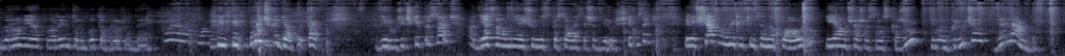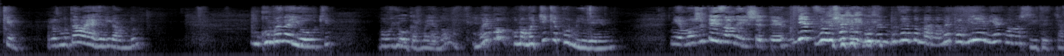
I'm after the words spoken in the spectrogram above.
здоров'я, тварин, турбота про людей. Олечка, дякую. Так, дві ручечки писати. А я сама у мене ще не списалася, ще дві ручечки писати. Зараз ми виключимося на паузу, і я вам ще щось розкажу, і ми включимо гірлянду. Розмотала я гірлянду. У куми на йолки. Бо йолка ж моя дома. Ми, кума, ми тільки поміряємо. Ні, можете й залишити. Ні, залишати не будемо, буде до мене. Ми поміряємо, як воно світиться.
